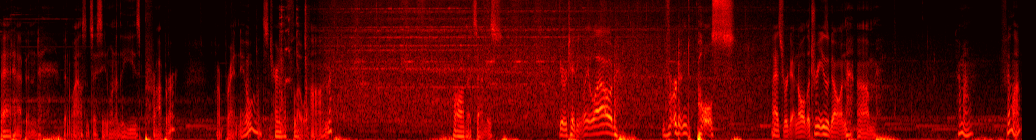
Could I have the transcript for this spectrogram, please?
bad happened. Been a while since I've seen one of these proper or brand new. Let's turn the flow on. Oh, that sound is irritatingly loud. Verdant pulse. As we're getting all the trees going. Um, come on. Fill up.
